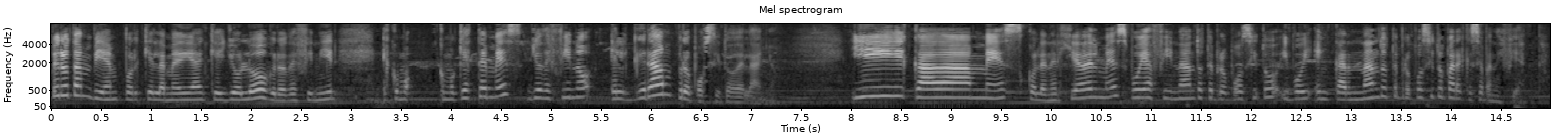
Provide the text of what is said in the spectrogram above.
pero también porque en la medida en que yo logro definir, es como, como que este mes yo defino el gran propósito del año. Y cada mes, con la energía del mes, voy afinando este propósito y voy encarnando este propósito para que se manifieste.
